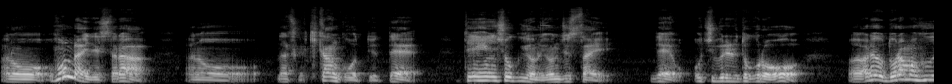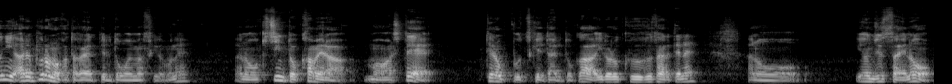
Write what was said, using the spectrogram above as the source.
あの、本来でしたら、あの、なんですか、機関校って言って、底辺職業の40歳で落ちぶれるところを、あれをドラマ風に、あれプロの方がやってると思いますけどもね。あの、きちんとカメラ回して、テロップつけたりとか、いろいろ工夫されてね、あの、40歳の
